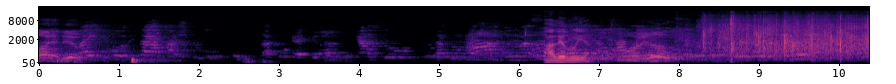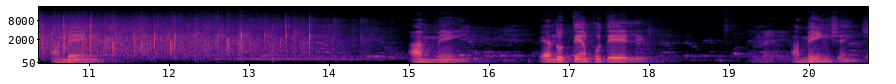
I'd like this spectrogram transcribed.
Glória a Deus. Aleluia. Amém. Amém. É no tempo dele. Amém, Amém gente.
